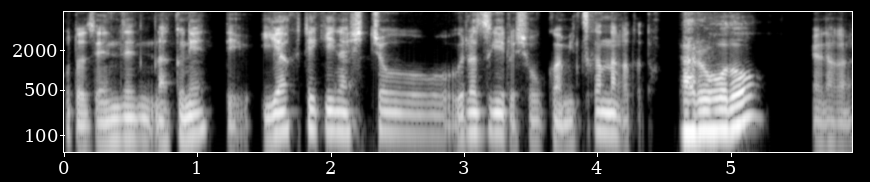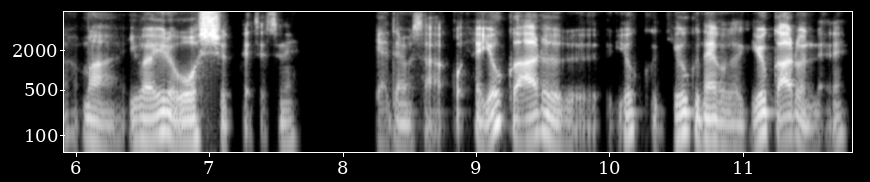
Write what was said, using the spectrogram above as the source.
こと全然なくねっていう医薬的な主張を裏付ける証拠が見つからなかったと。なるほど。いやだから、まあ、いわゆるウォッシュってやつですね。いや、でもさ、これよくある、よく、よくないことだけど、よくあるんだよね。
